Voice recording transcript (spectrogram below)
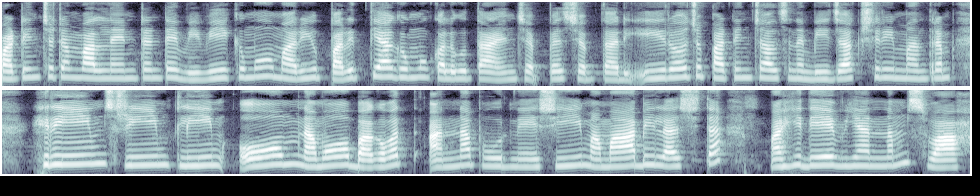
పఠించటం వలన ఏంటంటే వివేకము మరియు పరిత్యాగము కలుగుతాయని చెప్పేసి చెప్తారు. ఈరోజు పఠించాల్సిన బీజాక్షరి మంత్రం హ్రీం శ్రీం క్లీం ఓం నమో భగవత్ అన్నపూర్ణేషి మమాభిలషిత మహిదేవ్యన్నం స్వాహ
